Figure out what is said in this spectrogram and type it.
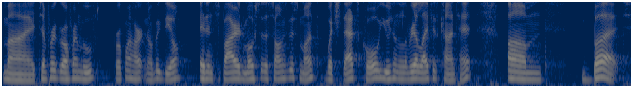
My temporary girlfriend moved broke my heart. No big deal. It inspired most of the songs this month, which that's cool. Using real life as content. Um, but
